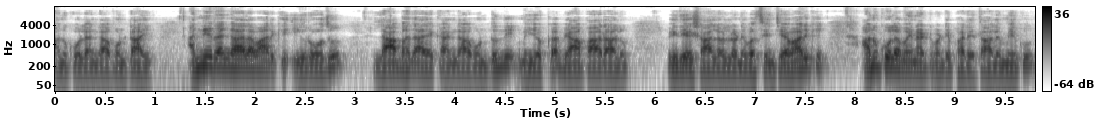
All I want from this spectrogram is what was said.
అనుకూలంగా ఉంటాయి. అన్ని రంగాల వారికి ఈరోజు లాభదాయకంగా ఉంటుంది. మీ యొక్క వ్యాపారాలు విదేశాలలో నివసించే వారికి అనుకూలమైనటువంటి ఫలితాలు మీకు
